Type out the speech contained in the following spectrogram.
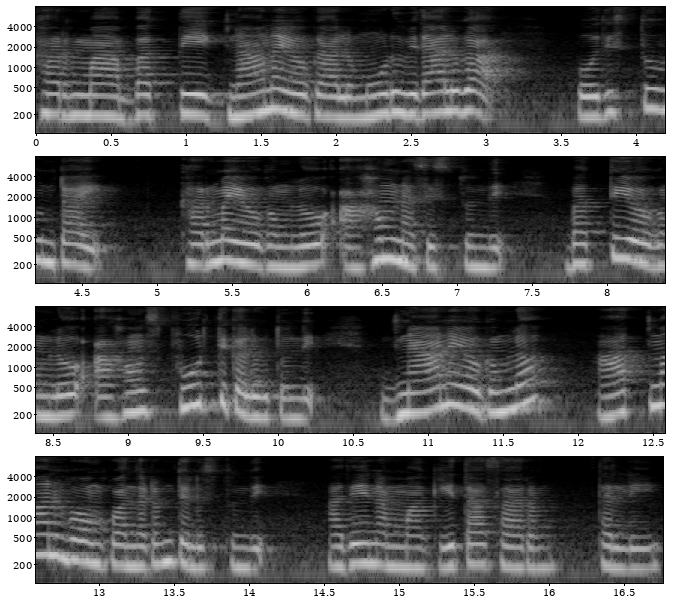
కర్మ భక్తి జ్ఞానయోగాలు మూడు విధాలుగా బోధిస్తూ ఉంటాయి. కర్మయోగంలో అహం నశిస్తుంది. భక్తి యోగంలో అహం స్ఫూర్తి కలుగుతుంది. జ్ఞానయోగంలో ఆత్మానుభవం పొందడం తెలుస్తుంది. అదేనమ్మా గీతాసారం. తల్లి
